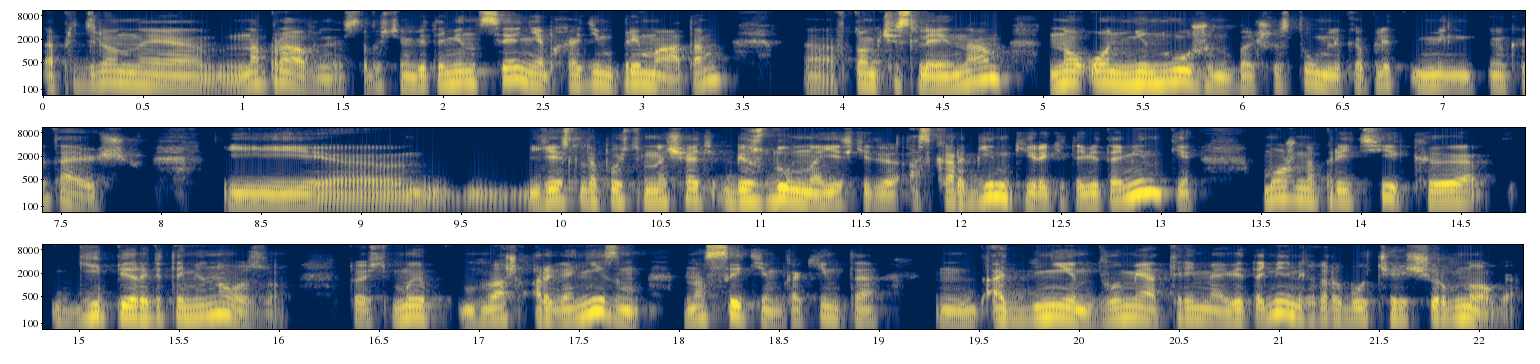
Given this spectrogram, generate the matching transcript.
определенная направленность. Допустим, витамин С необходим приматам, а, в том числе и нам, но он не нужен большинству млекопитающих. И э, если, допустим, начать бездумно есть какие-то аскорбинки или какие-то витаминки, можно прийти к гипервитаминозу. То есть мы наш организм насытим каким-то одним, двумя, тремя витаминами, которых будет чересчур много.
